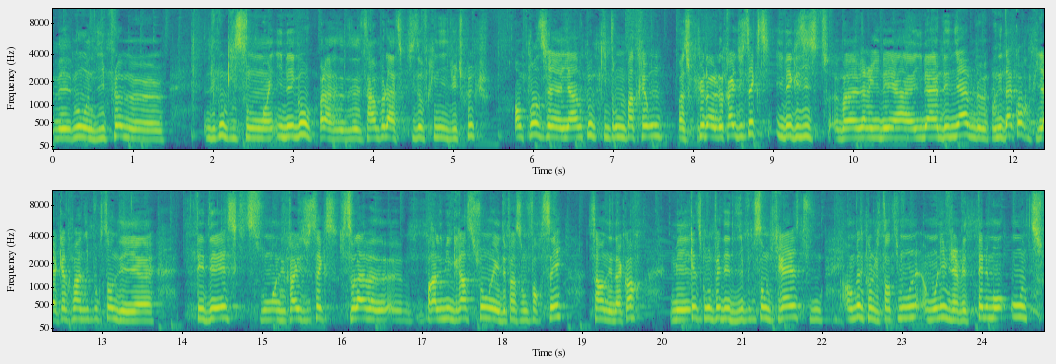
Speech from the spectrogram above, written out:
mais bon, diplômes du coup qui sont illégaux. Voilà, c'est un peu la schizophrénie du truc. En France, il y a un truc qui tourne pas très rond, parce que le, travail du sexe, il existe. Bah, il, est, euh, il est indéniable. On est d'accord qu'il y a 90% des euh, TDS qui sont du travail du sexe, qui sont là euh, par l'immigration et de façon forcée. Ça, on est d'accord. Mais qu'est-ce qu'on fait des 10% qui restent En fait, quand j'ai sorti mon, mon livre, j'avais tellement honte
